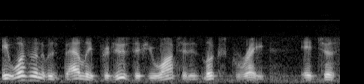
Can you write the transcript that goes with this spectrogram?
it wasn't that it was badly produced. If you watch it, it looks great. It just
